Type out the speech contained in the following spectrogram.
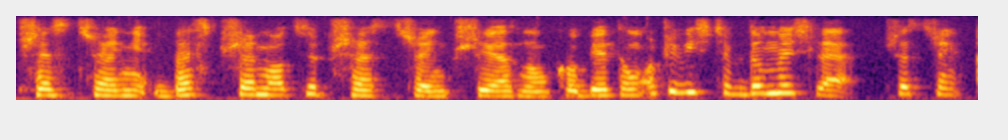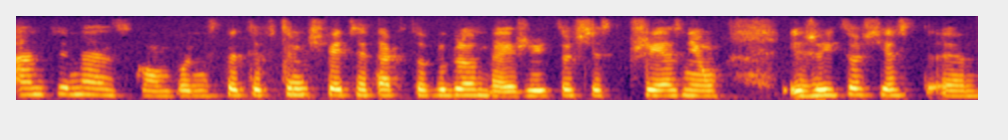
przestrzeń bez przemocy, przestrzeń przyjazną kobietom. Oczywiście oczywiście w domyśle przestrzeń antymęską, bo niestety w tym świecie tak to wygląda. Jeżeli coś jest przyjaźnią, jeżeli coś jest e,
